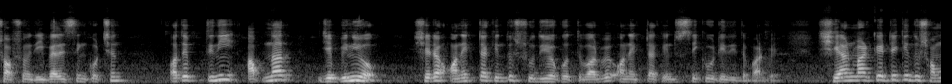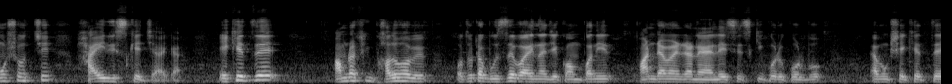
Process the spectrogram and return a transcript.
সবসময় রিব্যালেন্সিং করছেন। অতএব তিনি আপনার যে বিনিয়োগ, সেটা অনেকটা কিন্তু সুদীয় করতে পারবে, অনেকটা কিন্তু সিকিউরিটি দিতে পারবে। শেয়ার মার্কেটে কিন্তু সমস্যা হচ্ছে হাই রিস্কের জায়গা। এক্ষেত্রে আমরা ঠিক ভালোভাবে অতটা বুঝতে পারি না যে কোম্পানির ফান্ডামেন্টাল অ্যানালাইসিস কী করে করব এবং সেক্ষেত্রে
